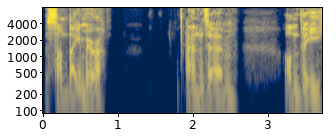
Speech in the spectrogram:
the Sunday Mirror, and um, on the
